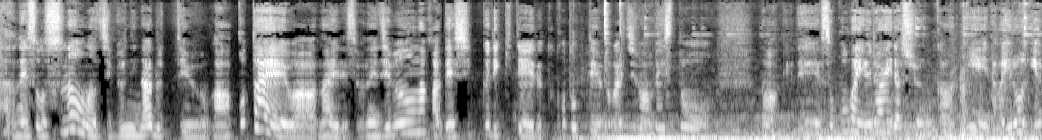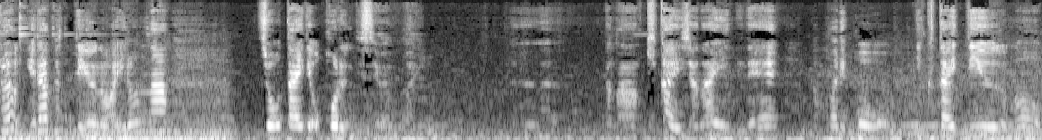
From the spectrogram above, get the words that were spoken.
ただね、その素直な自分になるっていうのが答えはないですよね。自分の中でしっくりきていることっていうのが一番ベストなわけで、そこが揺らいだ瞬間に、なんか揺ら揺らぐっていうのはいろんな状態で起こるんですよ、やっぱり。うん。だから機械じゃないんでね、やっぱりこう、肉体っていうのの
